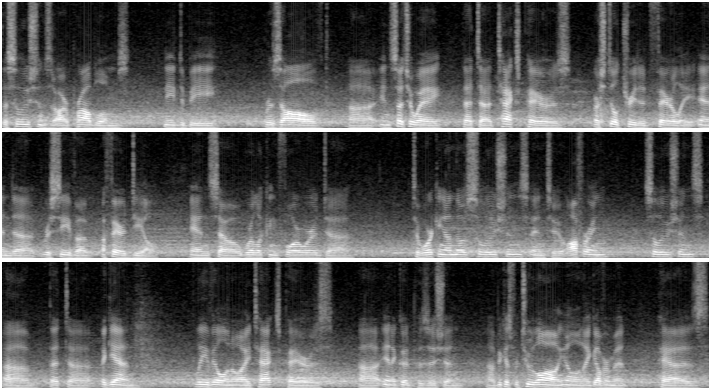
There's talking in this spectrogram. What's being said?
the solutions to our problems need to be resolved uh, in such a way that uh, taxpayers are still treated fairly and uh, receive a, a, fair deal. And so we're looking forward uh, to working on those solutions and to offering solutions um, that, uh, again, leave Illinois taxpayers uh, in a good position because for too long, Illinois government has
